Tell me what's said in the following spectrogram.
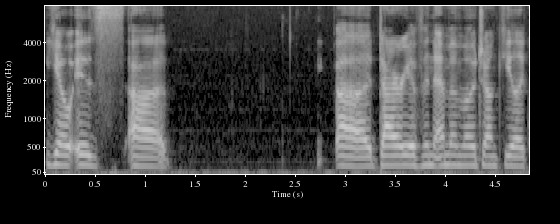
you know is uh uh diary of an mmo junkie like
